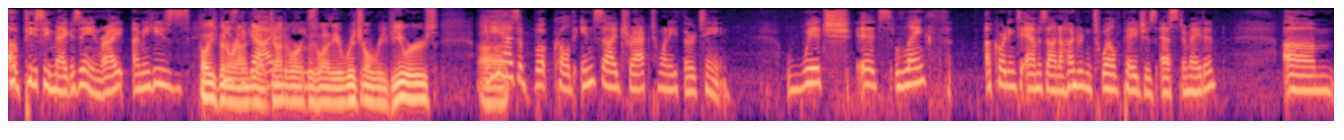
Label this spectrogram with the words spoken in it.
of PC Magazine, right? I mean, he's Oh, he's been the around. Yeah. John Dvorak was one of the original reviewers. Uh, he has a book called Inside Track 2013, which its length, according to Amazon, 112 pages estimated. Um,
